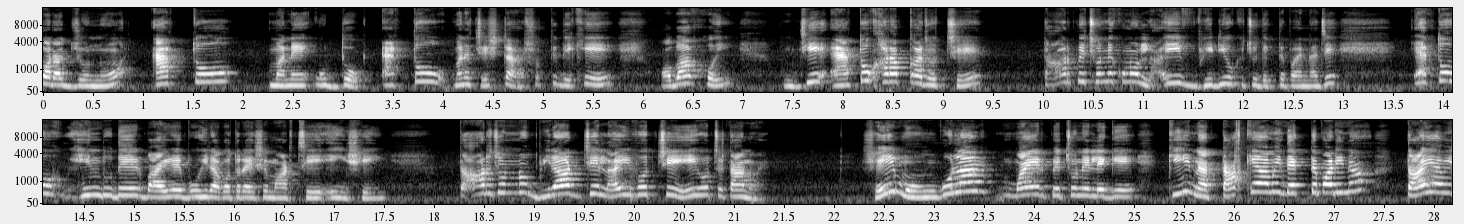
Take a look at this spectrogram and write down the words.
করার জন্য এত মানে উদ্যোগ, এত মানে চেষ্টা সত্যি দেখে অবাক হই। যে এত খারাপ কাজ হচ্ছে, তার পেছনে কোনো লাইভ ভিডিও কিছু দেখতে পায় না যে এত হিন্দুদের বাইরে বহিরাগতরা এসে মারছে, এই সেই। তার জন্য বিরাট যে লাইভ হচ্ছে এই হচ্ছে তা নয়। সেই মঙ্গলার মায়ের পেছনে লেগে কি না তাকে আমি দেখতে পারি না, তাই আমি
